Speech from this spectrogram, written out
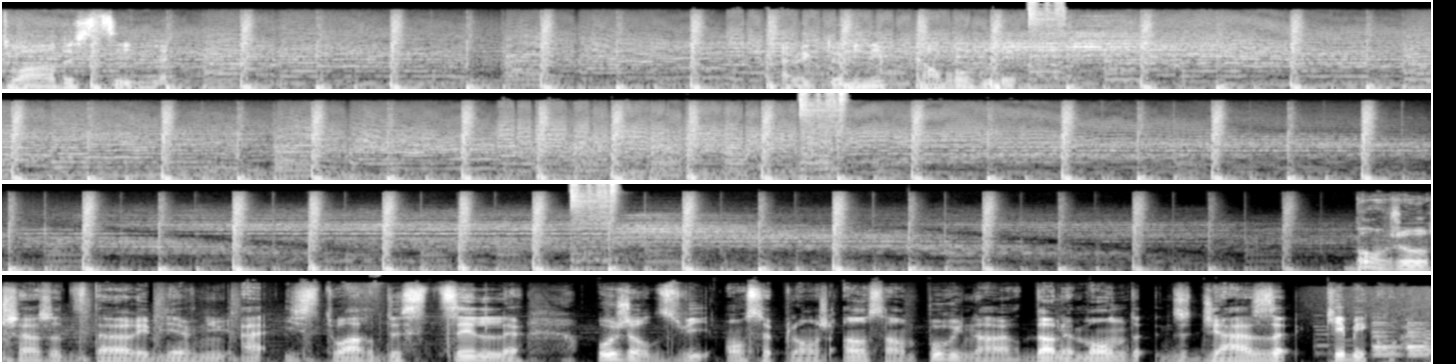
Histoire de style. Avec Dominique Cambron-Goulet. Chers auditeurs et bienvenue à Histoire de style. Aujourd'hui, on se plonge ensemble pour une heure dans le monde du jazz québécois.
